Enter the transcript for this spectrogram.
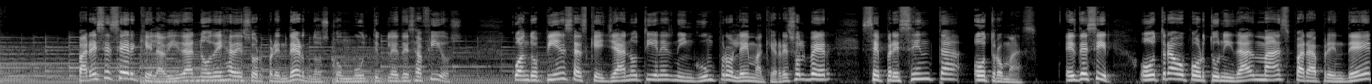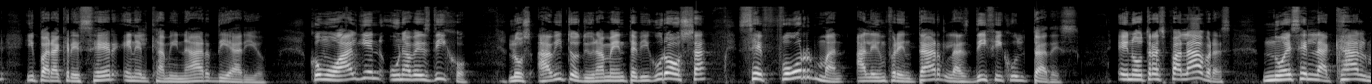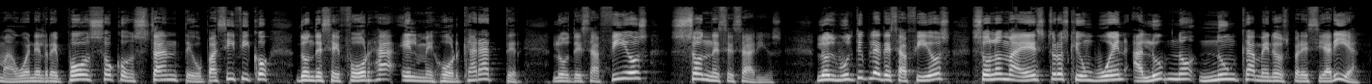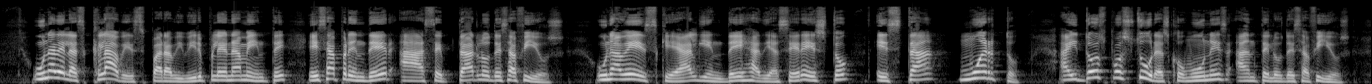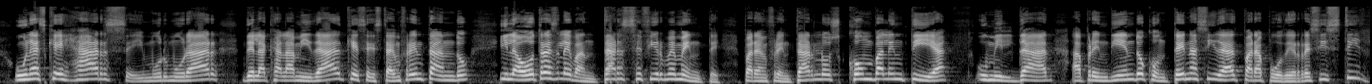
Parece ser que la vida no deja de sorprendernos con múltiples desafíos. Cuando piensas que ya no tienes ningún problema que resolver, se presenta otro más. Es decir, otra oportunidad más para aprender y para crecer en el caminar diario. Como alguien una vez dijo, los hábitos de una mente vigorosa se forman al enfrentar las dificultades. En otras palabras, no es en la calma o en el reposo constante o pacífico donde se forja el mejor carácter. Los desafíos son necesarios. Los múltiples desafíos son los maestros que un buen alumno nunca menospreciaría. Una de las claves para vivir plenamente es aprender a aceptar los desafíos. Una vez que alguien deja de hacer esto, está muerto. Hay dos posturas comunes ante los desafíos. Una es quejarse y murmurar de la calamidad que se está enfrentando y la otra es levantarse firmemente para enfrentarlos con valentía, humildad, aprendiendo con tenacidad para poder resistir.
